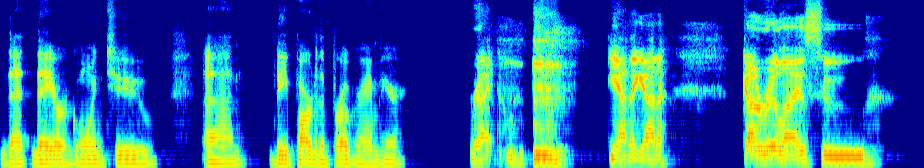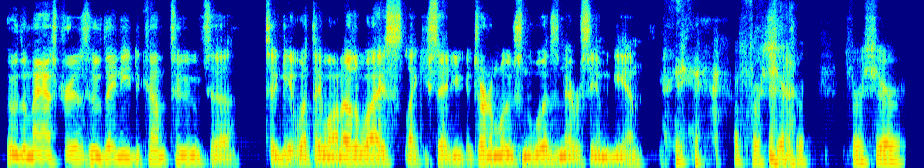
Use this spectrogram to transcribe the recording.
that they are going to um, be part of the program here Right. yeah, they gotta gotta realize who who the master is, who they need to come to to to get what they want. Otherwise, like you said, you could turn them loose in the woods and never see them again. yeah for sure for sure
